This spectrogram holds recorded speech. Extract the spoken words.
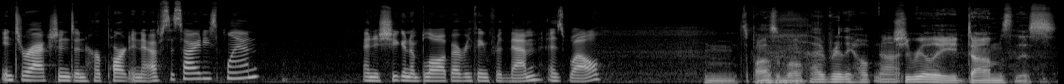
interactions and her part in fsociety's plan? And is she going to blow up everything for them as well? Hmm, it's possible. I really hope not. She really doms this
